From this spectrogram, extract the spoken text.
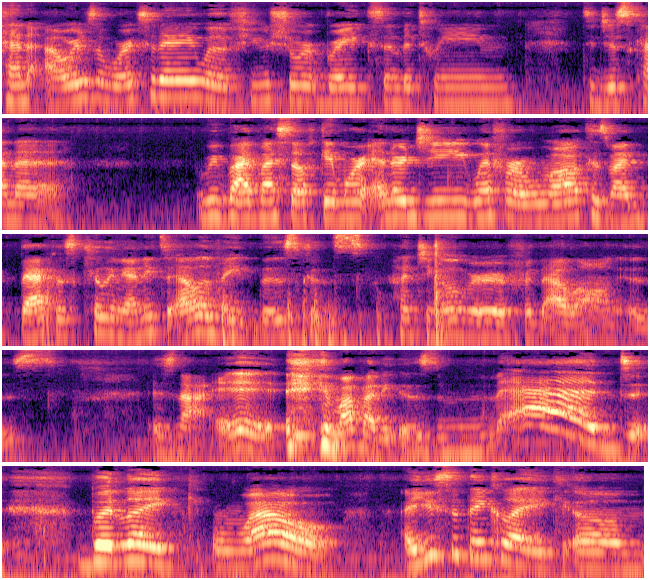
10 hours of work today with a few short breaks in between to just kind of revive myself, get more energy. Went for a walk because my back was killing me. I need to elevate this because hunching over for that long is is not it. my body is mad. But like, wow. I used to think like um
